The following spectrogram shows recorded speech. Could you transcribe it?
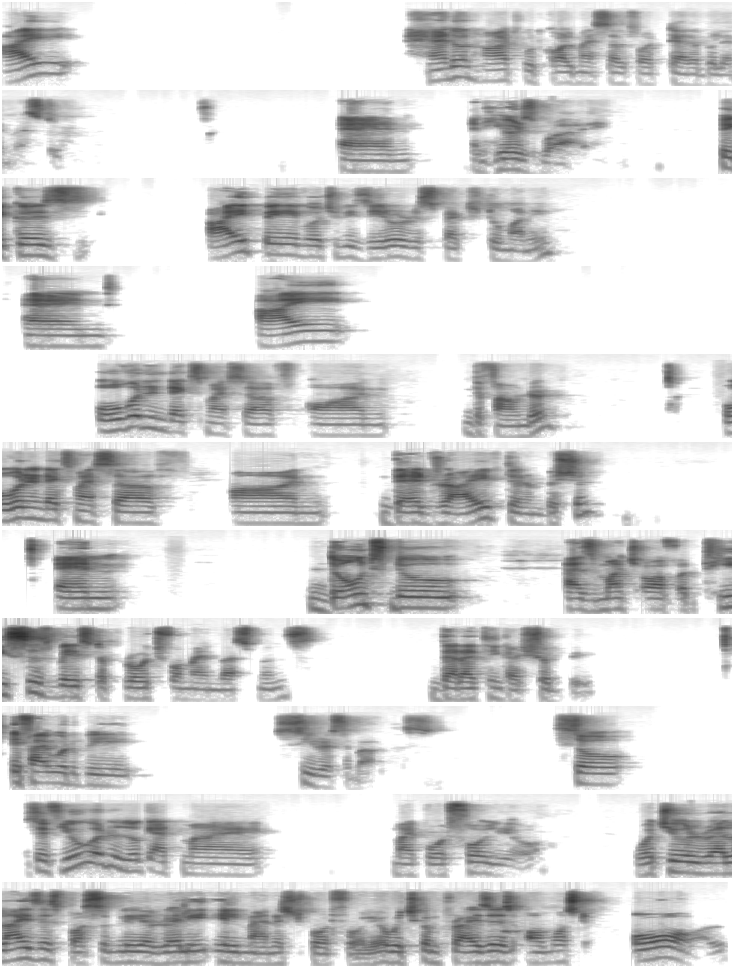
I hand on heart would call myself a terrible investor and and here's why. Because i pay virtually zero respect to money and I over index myself on the founder, over index myself on their drive, their ambition, and don't do as much of a thesis based approach for my investments that I think I should be if I would be serious about this. So so if you were to look at my my portfolio what you will realize is possibly a really ill managed portfolio which comprises almost all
